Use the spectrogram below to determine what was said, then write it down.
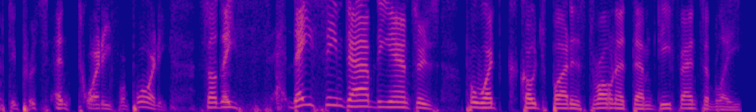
50%, 20 for 40. So they they seem to have the answers for what Coach Bud has thrown at them defensively.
